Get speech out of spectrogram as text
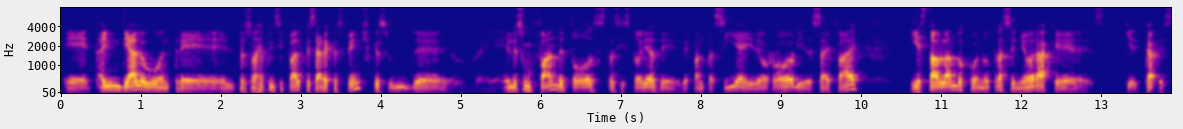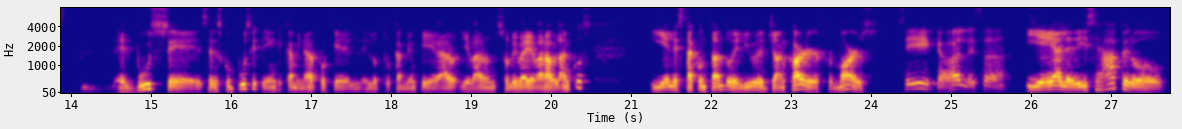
eh, hay un diálogo entre el personaje principal que es Eric Finch que es un él es un fan de todas estas historias de, fantasía y de horror y de sci-fi y está hablando con otra señora que, que el bus se, descompuso y tenían que caminar porque el, otro camión que llegaron, llevaron solo iba a llevar a blancos. Y él está contando el libro de John Carter, From Mars. Sí, cabal, esa. Y ella le dice, ah, pero.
